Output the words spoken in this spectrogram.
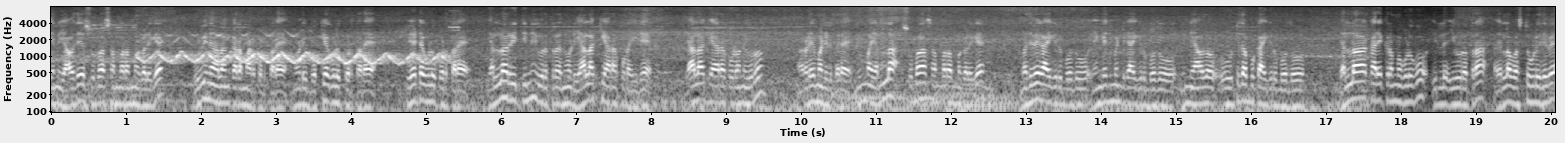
ಏನು ಯಾವುದೇ ಶುಭ ಸಮಾರಂಭಗಳಿಗೆ ಹೂವಿನ ಅಲಂಕಾರ ಮಾಡಿಕೊಡ್ತಾರೆ. ನೋಡಿ, ಬೊಕ್ಕೆಗಳು ಕೊಡ್ತಾರೆ, ಪೇಟೆಗಳು ಕೊಡ್ತಾರೆ. ಎಲ್ಲ ರೀತಿಯೂ ಇವ್ರ ಹತ್ರ ನೋಡಿ, ಯಾಲಕ್ಕಿ ಹಾರ ಕೂಡ ಇದೆ. ಯಾಲಕ್ಕಿ ಹಾರ ಕೂಡ ಇವರು ರೆಡಿ ಮಾಡಿರ್ತಾರೆ. ನಿಮ್ಮ ಎಲ್ಲ ಶುಭ ಸಮಾರಂಭಗಳಿಗೆ ಮದುವೆಗಾಗಿರ್ಬೋದು ಎಂಗೇಜ್ಮೆಂಟ್ಗೆ ಆಗಿರ್ಬೋದು ಇನ್ನು ಯಾವುದೋ ಹುಟ್ಟಿದಬ್ಬಕ್ಕಾಗಿರ್ಬೋದು ಎಲ್ಲ ಕಾರ್ಯಕ್ರಮಗಳಿಗೂ ಇಲ್ಲಿ ಇವ್ರ ಹತ್ರ ಎಲ್ಲ ವಸ್ತುಗಳಿದ್ದಾವೆ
